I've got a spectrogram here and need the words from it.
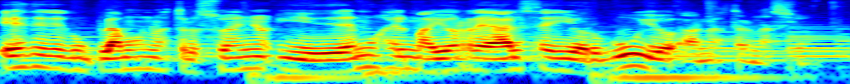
es de que cumplamos nuestros sueños y demos el mayor realce y orgullo a nuestra nación.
